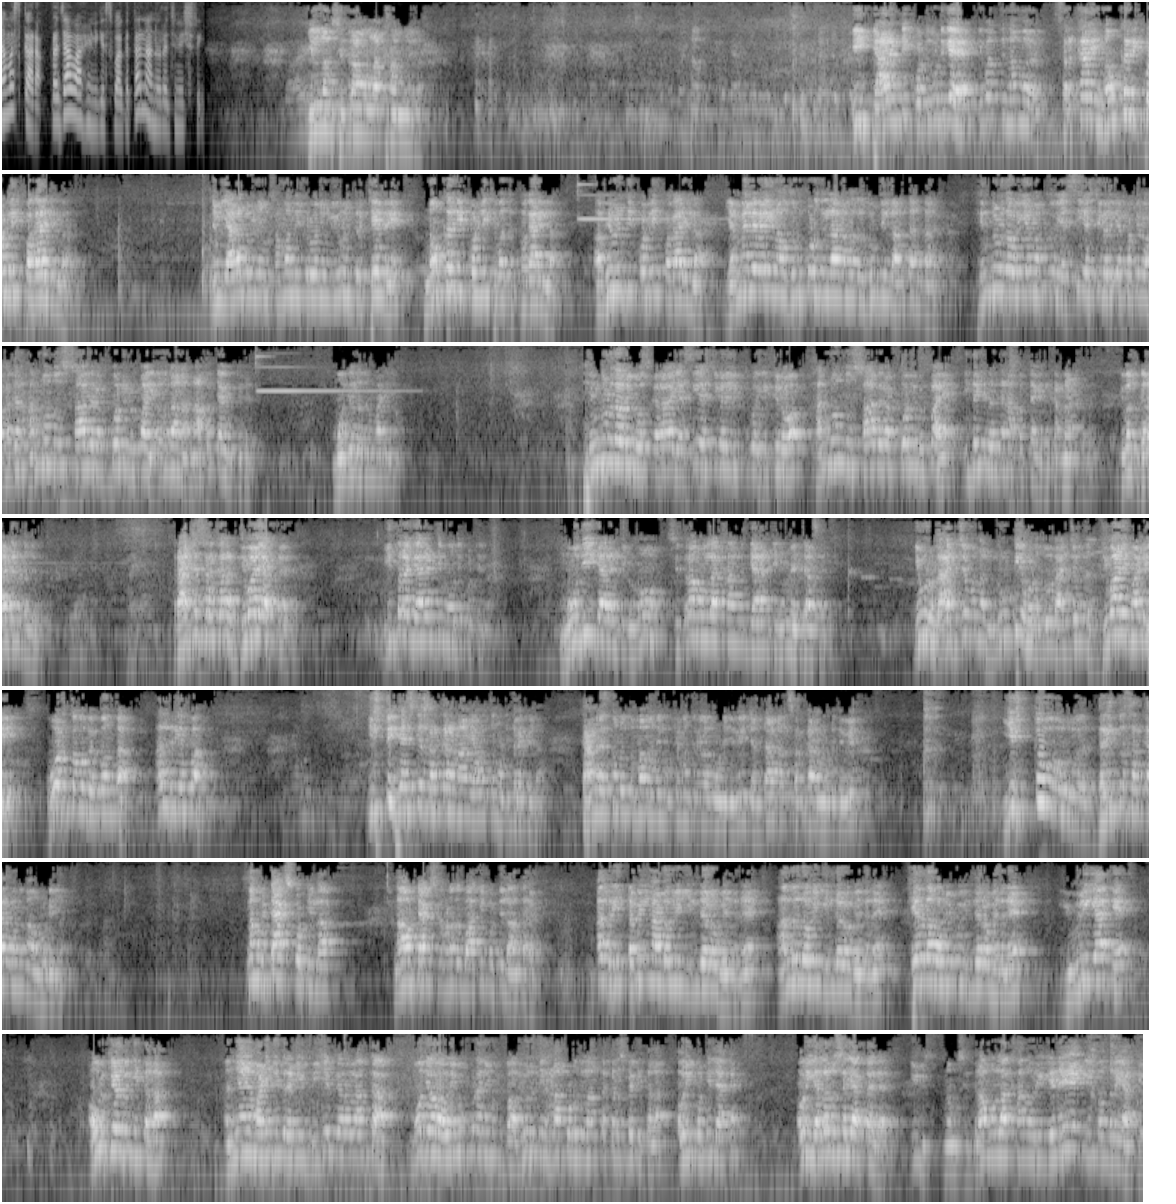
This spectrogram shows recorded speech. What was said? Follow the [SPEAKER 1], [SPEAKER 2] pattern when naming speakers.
[SPEAKER 1] ನಮಸ್ಕಾರ. ಪ್ರಜಾವಾಹಿನಿಗೆ ಸ್ವಾಗತ. ನಾನು ರಜನಿಶ್ರೀ.
[SPEAKER 2] ಇಲ್ಲಿ ನಮ್ಮ ಸಿದ್ದರಾಮುಲ್ಲಾ ಖಾನ್ ಈ ಗ್ಯಾರಂಟಿ ಕೊಟ್ಟುಬಿಟ್ಟಿಗೆ ಇವತ್ತು ನಮ್ಮ ಸರ್ಕಾರಿ ನೌಕರಿ ಕೊಡ್ಲಿಕ್ಕೆ ಪಗಾರ ಇಲ್ಲ. ನಿಮ್ಗೆ ಯಾರಾದ್ರೂ ನಿಮ್ ಸಂಬಂಧಿಕರು ನಿಮ್ಗೆ ಇವರು ಇದ್ರೆ ಕೇಳ್ರಿ. ನೌಕರಿ ಕೊಡ್ಲಿಕ್ಕೆ ಇವತ್ತು ಪಗಾರ ಇಲ್ಲ. ಅಭಿವೃದ್ಧಿ ಕೊಡ್ಲಿಕ್ಕೆ ಪಗಾರ ಇಲ್ಲ. ಎಂ ಎಲ್ ಎಗಳಿಗೆ ನಾವು ದುಡ್ಡು ಕೊಡುದಿಲ್ಲ ನಮ್ಮ ಹತ್ರ ದುಡ್ಡಿಲ್ಲ ಅಂತ ಅಂತಾರೆ. ಹಿಂದುಳಿದವರಿಗೆ ಮತ್ತು ಎಸ್ ಸಿ ಎಸ್ ಟಿಗಳಿಗೆ ಕೊಟ್ಟಿರೋ ಹದಿನ ಹನ್ನೊಂದು ಸಾವಿರ ಕೋಟಿ ರೂಪಾಯಿ ಅನುದಾನ ನಾಪತ್ತೆ ಆಗಿಬಿಟ್ಟಿದೆ ಮೋದಿಯವರು ಅದನ್ನು ಮಾಡಿಲ್ಲ. ಹಿಂದುಳಿದವರಿಗೋಸ್ಕರ ಎಸ್ ಸಿ ಎಸ್ ಟಿಗಳಿಗೆ ಇಟ್ಟಿರೋ ಹನ್ನೊಂದು ಸಾವಿರ ಕೋಟಿ ರೂಪಾಯಿ ಇದ್ದಕ್ಕಿದ್ದಂತೆ ನಾಪತ್ತೆ ಆಗಿದೆ ಕರ್ನಾಟಕದಲ್ಲಿ. ಇವತ್ತು ಗಲಾಟೆ ನಡೆದಿದೆ. ರಾಜ್ಯ ಸರ್ಕಾರ ದಿವಾಳಿ ಆಗ್ತಾ ಇದೆ. ಈ ತರ ಗ್ಯಾರಂಟಿ ಮೋದಿ ಕೊಟ್ಟಿಲ್ಲ. ಮೋದಿ ಗ್ಯಾರಂಟಿಗೂ ಸಿದ್ದರಾಮುಲ್ಲಾ ಖಾನ್ ಗ್ಯಾರಂಟಿಗೂ ವ್ಯತ್ಯಾಸ ಇದೆ. ಇವರು ರಾಜ್ಯವನ್ನ ಲೂಟಿ ಹೊಡೆದು, ರಾಜ್ಯವನ್ನ ದಿವಾಳಿ ಮಾಡಿ ಓಟ್ ತಗೋಬೇಕು ಅಂತ. ಅಲ್ರಿ ಅಪ್ಪ. ಇಷ್ಟು ಹೆಸರಿಗೆ ಸರ್ಕಾರ ನಾವು ಯಾವತ್ತೂ ನೋಡಿದಿರಕ್ಕಿಲ್ಲ. ಕಾಂಗ್ರೆಸ್ನವರು ತುಂಬಾ ಮಂದಿ ಮುಖ್ಯಮಂತ್ರಿಗಳನ್ನು ನೋಡಿದೀವಿ ಜನತಾದಳ ಸರ್ಕಾರ ನೋಡಿದೀವಿ. ಇಷ್ಟು ದರಿದ್ರ ಸರ್ಕಾರವನ್ನು ನಾವು ನೋಡಿಲ್ಲ. ನಮಗೆ ಟ್ಯಾಕ್ಸ್ ಕೊಟ್ಟಿಲ್ಲ. ನಾವು ಟ್ಯಾಕ್ಸ್ ಹಣದ ಬಾಕಿ ಕೊಟ್ಟಿಲ್ಲ ಅಂತಾರೆ. ಅಲ್ರಿ, ತಮಿಳುನಾಡವ್ರಿಗೆ ಇರೋ ವೇದನೆ. ಆಂಧ್ರದವ್ರಿಗೆ ಇಲ್ದಿರೋ ವೇದನೆ ಕೇರಳದವರಿಗೂ ಇಲ್ದಿರೋ ವೇದನೆ ಇವ್ರಿಗೆ ಯಾಕೆ? ಅವ್ರು ಕೇಳ್ಬೇಕಿತ್ತಲ್ಲ? ಅನ್ಯಾಯ ಮಾಡಿದ್ರೆ ನೀವು ಬಿಜೆಪಿ ಅವರಲ್ಲ ಅಂತ ಮೋದಿ ಅವರು ಅವರಿಗೂ ಕೂಡ ನಿಮ್ಗೆ ಅಭಿವೃದ್ಧಿಗೆ ಹಣ ಕೊಡುದಿಲ್ಲ ಅಂತ ಕಳಿಸ್ಬೇಕಿತ್ತಲ್ಲ? ಅವ್ರಿಗೆ ಕೊಟ್ಟಿಲ್ಲ ಯಾಕೆ? ಅವ್ರಿಗೆಲ್ಲರೂ ಸರಿ ಆಗ್ತಾ ಇದೆ. ಇಲ್ಲಿ ನಮ್ಮ ಸಿದ್ದರಾಮುಲ್ಲಾ ಖಾನ್ ಅವರಿಗೇನೆ ಈ ತೊಂದರೆ ಯಾಕೆ?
